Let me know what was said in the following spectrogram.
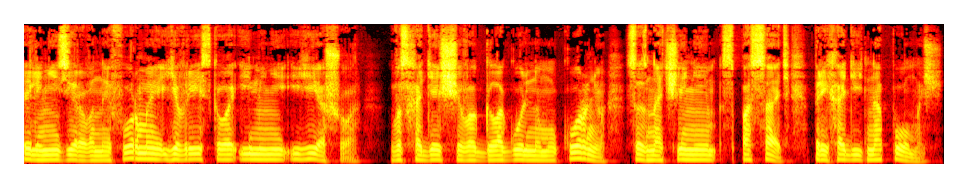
эллинизированной формы еврейского имени Иешуа, восходящего к глагольному корню со значением «спасать», «приходить на помощь».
